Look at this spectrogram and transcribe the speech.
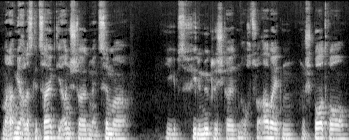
Man hat mir alles gezeigt, die Anstalt, mein Zimmer. Hier gibt es viele Möglichkeiten auch zu arbeiten. Ein Sportraum,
